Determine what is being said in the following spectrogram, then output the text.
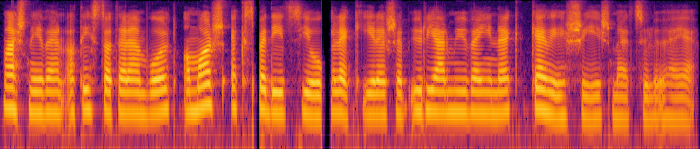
más néven a tisztaterem volt a Mars expedíciók leghíresebb űrjárműveinek kevéssé ismert szülőhelye.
